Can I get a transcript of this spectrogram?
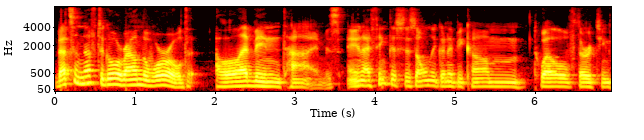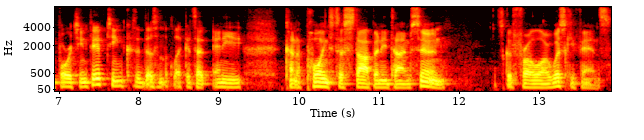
That's enough to go around the world 11 times. And I think this is only going to become 12, 13, 14, 15 because it doesn't look like it's at any kind of point to stop anytime soon. It's good for all our whiskey fans.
